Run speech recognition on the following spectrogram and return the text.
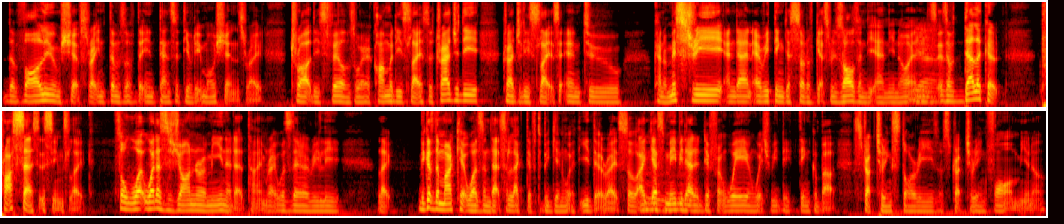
the volume shifts, right, in terms of the intensity of the emotions, right, throughout these films, where comedy slides to tragedy, tragedy slides into kind of mystery, and then everything just sort of gets resolved in the end, you know, and Yeah. it's, it's a delicate process, it seems like. So, what what does genre mean at that time, right? Was there really like because the market wasn't that selective to begin with either, right? So I guess mm, maybe they had mm. a different way in which we they think about structuring stories or structuring form, you know.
